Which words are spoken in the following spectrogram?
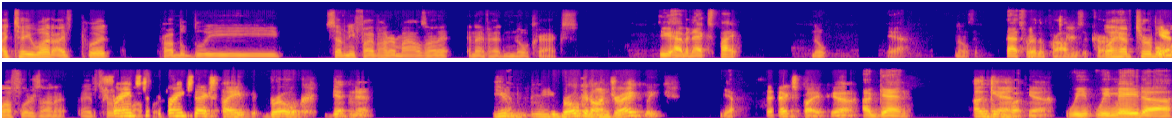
I tell you what, I've put probably 7,500 miles on it and I've had no cracks. Do you have an X pipe? Nope. Yeah. Nope. That's where the problems occur. Well, I have turbo Yeah. mufflers on it. I have turbo Frank's mufflers. Frank's X pipe broke, didn't it? You you broke it on drag week. Yeah. The X pipe, yeah. Again, Again, What? yeah. we we made uh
